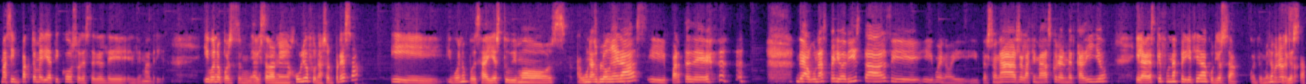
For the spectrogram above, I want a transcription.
más impacto mediático suele ser el de, el de Madrid. Y bueno, pues me avisaron en julio, fue una sorpresa. Y, y bueno, pues ahí estuvimos algunas blogueras y parte de, de algunas periodistas y, y, bueno, y, y personas relacionadas con el mercadillo. Y la verdad es que fue una experiencia curiosa, cuanto menos Bueno, curiosa.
